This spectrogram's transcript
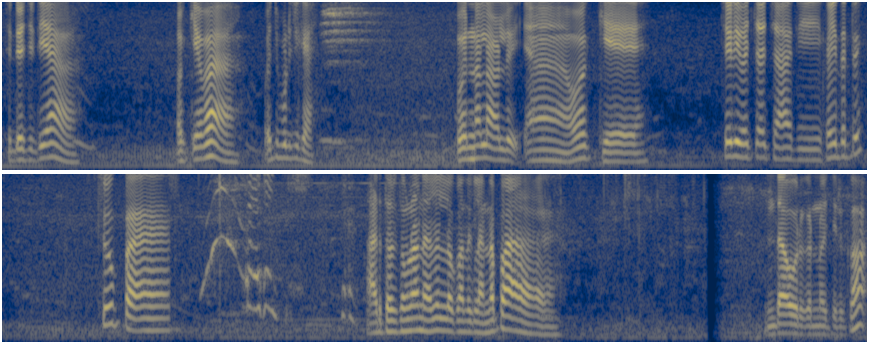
செடி வச்சிட்டியா? ஓகேவா? வச்சு பிடிச்சிக்க. ஒரு நல்ல ஆள். ஆ ஓகே. செடி வச்சாச்சா ஆதி கைத்தட்டு சூப்பர். அடுத்த வருஷம்லாம் நல்ல உட்காந்துக்கலாம். என்னப்பா? இந்த ஒரு கன்று வச்சுருக்கோம்.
